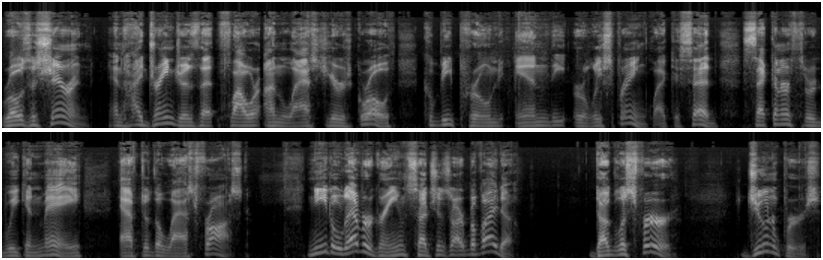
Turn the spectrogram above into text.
Rosa Sharon, and hydrangeas that flower on last year's growth could be pruned in the early spring. Like I said, second or third week in May after the last frost. Needled evergreens such as arborvitae, Douglas fir, junipers,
